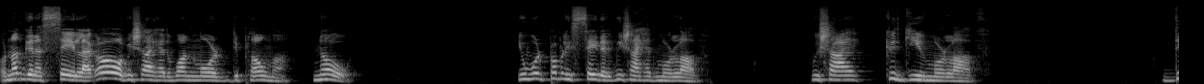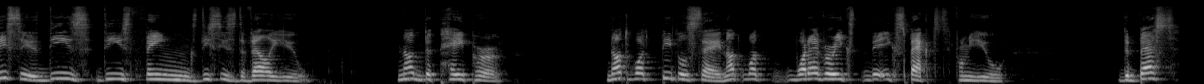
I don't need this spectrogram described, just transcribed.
or not gonna say like oh i wish i had one more diploma. No. You would probably say that wish i had more love. Wish i could give more love. This is these these things this is the value not the paper not what people say not what whatever ex- they expect from you. The best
